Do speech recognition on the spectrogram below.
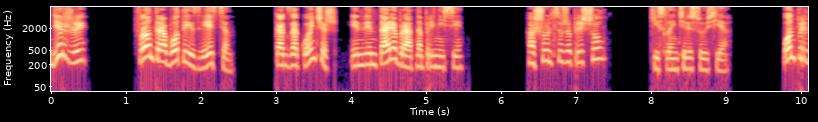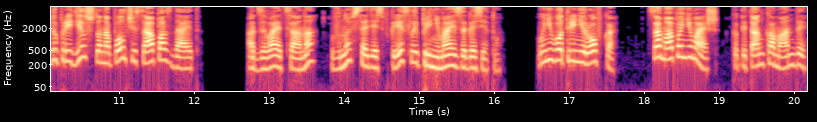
держи. Фронт работы известен. Как закончишь, инвентарь обратно принеси». «А Шульц уже пришел?» Кисло интересуюсь я. «Он предупредил, что на полчаса опоздает». Отзывается она, вновь садясь в кресло и принимаясь за газету. «У него тренировка. Сама понимаешь, капитан команды.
